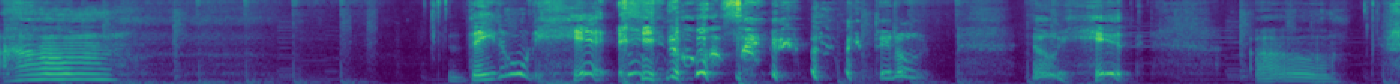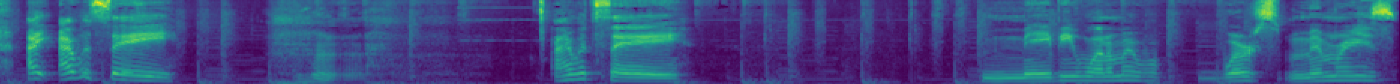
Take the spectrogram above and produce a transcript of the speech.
Um, they don't hit. You know, they don't they don't hit. Um, I I would say, hmm, I would say maybe one of my worst memories.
